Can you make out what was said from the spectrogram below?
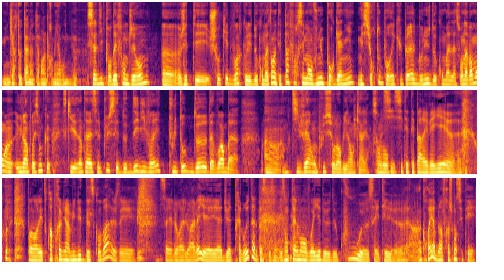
une guerre totale, notamment le premier round. Ça dit, pour défendre Jérôme, euh, j'étais choqué de voir que les deux combattants n'étaient pas forcément venus pour gagner, mais surtout pour récupérer le bonus de combat de la soirée. On a vraiment eu l'impression que ce qui les intéressait le plus, c'est de délivrer plutôt que d'avoir bah, un, un, petit verre en plus sur leur bilan en carrière. Sans si si t'étais pas réveillé euh, pendant les trois premières minutes de ce combat, le, réveil a dû être très brutal parce qu'ils ont, tellement envoyé de, coups, euh, ça a été euh, incroyable. Hein. Franchement, c'était,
